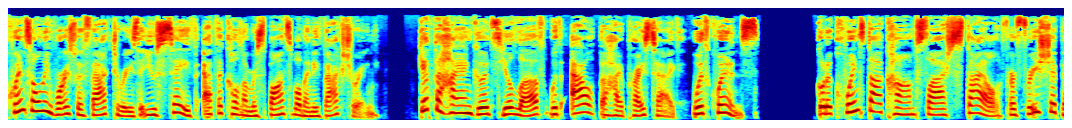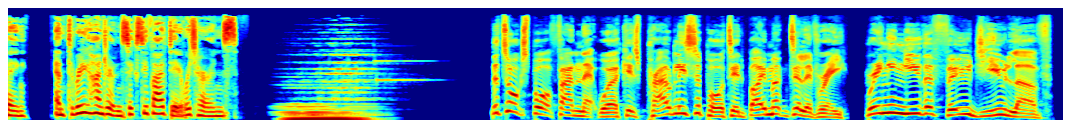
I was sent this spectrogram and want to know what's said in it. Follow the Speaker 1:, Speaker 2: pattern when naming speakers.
Speaker 1: Quince only works with factories that use safe, ethical, and responsible manufacturing. Get the high-end goods you'll love without the high price tag with Quince. Go to quince.com/style for free shipping and 365-day returns.
Speaker 2: The Talksport Fan Network is proudly supported by McDelivery, bringing you the food you love.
